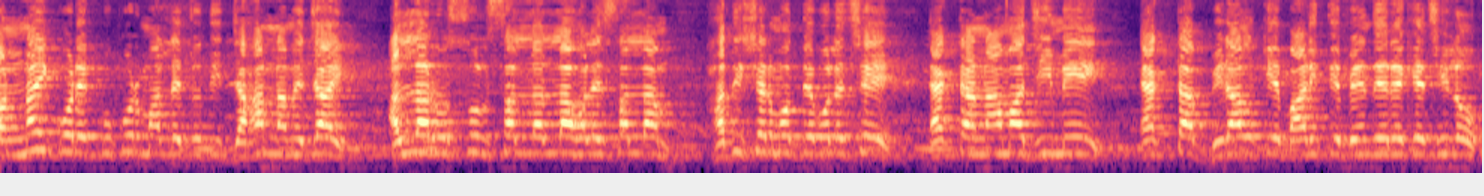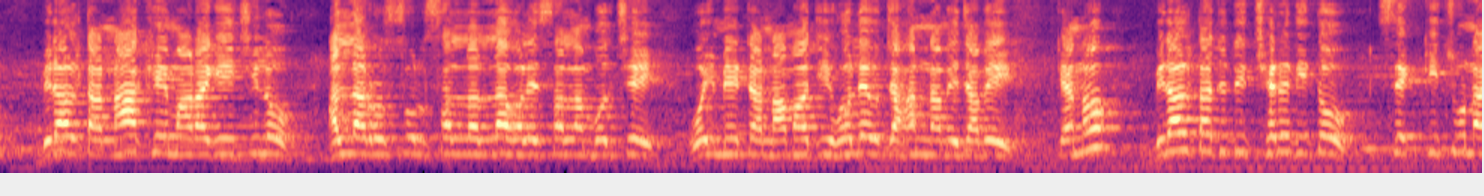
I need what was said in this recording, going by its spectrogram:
অন্যায় করে কুকুর মারলে যদি জাহান নামে যায় আল্লাহ রসুল সাল্লাহ সাল্লাম হাদিসের মধ্যে বলেছে, একটা নামাজি মেয়ে একটা বিড়ালকে বাড়িতে বেঁধে রেখেছিল। বিড়ালটা না খেয়ে মারা গিয়েছিল। আল্লাহ রসুল সাল্লাহ সাল্লাম বলছে, ওই মেয়েটা নামাজি হলেও জাহান নামে যাবে। কেন? বিড়ালটা যদি ছেড়ে দিত, সে কিছু না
